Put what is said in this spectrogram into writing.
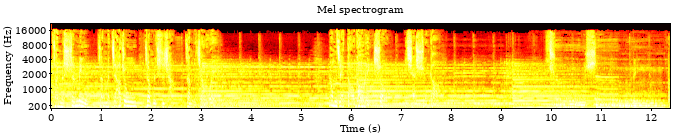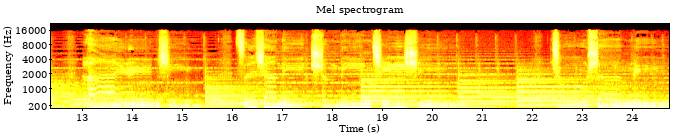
在我们的生命，在我们的家中，在我们的职场，在我们的教会。让我们在祷告领受，一起来宣告：主圣灵来运行。赐下你生命气息，圣灵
